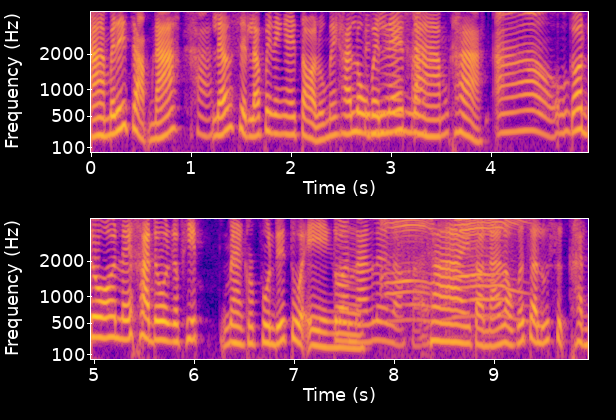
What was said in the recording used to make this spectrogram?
อ่าไม่ได้จับนะค่ะแล้วเสร็จแล้วเป็นยังไงต่อรู้ไหมคะ ลงไปเป็นยังไงเล่นคะน้ำค่ะ อ้าว ก็โดนเลยค่ะโดนกับพิษแมงกระพรุนด้วยตัวเองเลยตัวนั้นเลยเหรอคะใช่ตอนนั้นเราก็จะรู้สึกคัน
